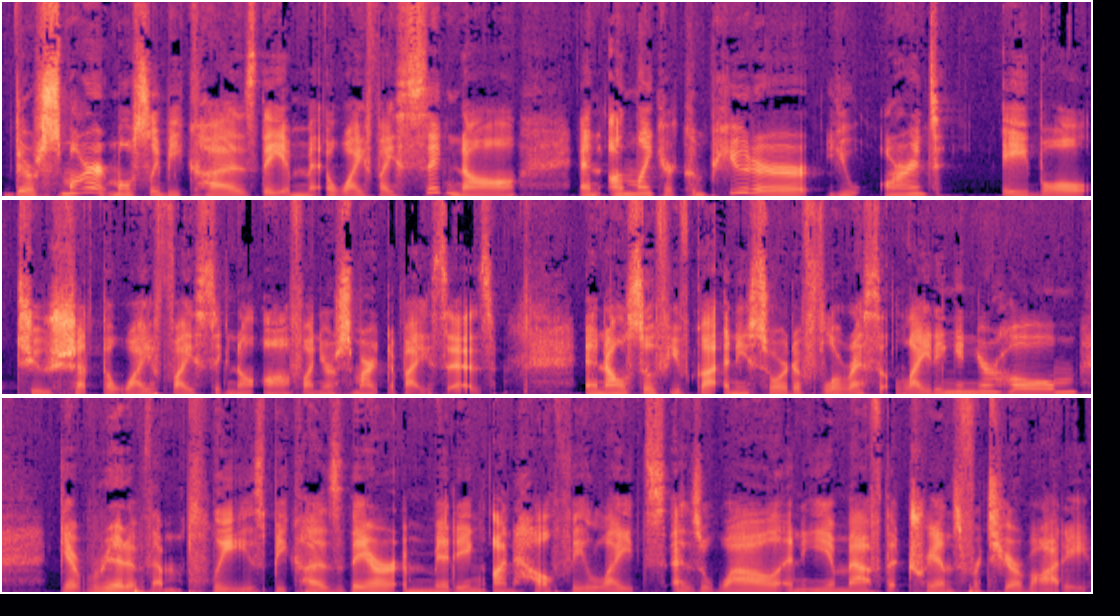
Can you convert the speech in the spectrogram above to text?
they're smart mostly because they emit a Wi Fi signal. And unlike your computer, you aren't able to shut the Wi Fi signal off on your smart devices. And also, if you've got any sort of fluorescent lighting in your home, get rid of them, please, because they're emitting unhealthy lights as well and EMF that transfer to your body.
